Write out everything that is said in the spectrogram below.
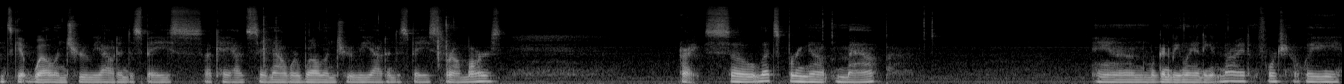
Let's get well and truly out into space. Okay, I would say now we're well and truly out into space around Mars. Alright, so let's bring up map. And we're going to be landing at night, unfortunately.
